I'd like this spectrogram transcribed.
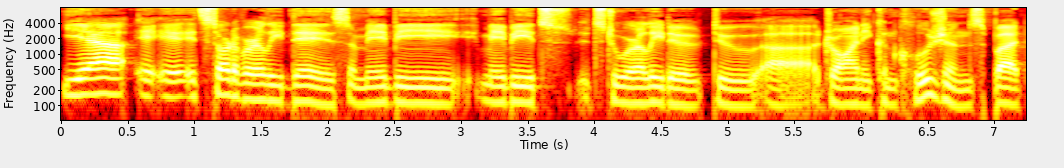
yeah, it, it's sort of early days, so maybe maybe it's it's too early to to uh, draw any conclusions. But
